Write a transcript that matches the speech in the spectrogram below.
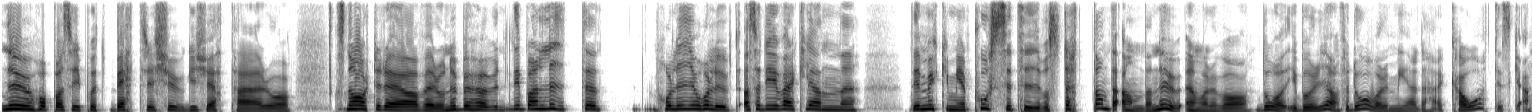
nu hoppas vi på ett bättre 2021 här och snart är det över och nu behöver, det är bara en liten, håll i och håll ut. Alltså det är verkligen, det är mycket mer positiv och stöttande anda nu än vad det var då i början, för då var det mer det här kaotiska.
